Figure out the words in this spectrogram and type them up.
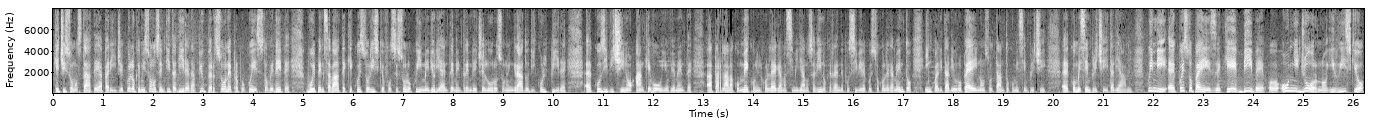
che ci sono state a Parigi. Quello che mi sono sentita dire da più persone è proprio questo, vedete, voi pensavate che questo rischio fosse solo qui in Medio Oriente, mentre invece loro sono in grado di colpire eh, così vicino anche voi. Ovviamente eh, parlava con me, con il collega Massimiliano Savino che rende possibile questo collegamento in qualità di europei, non soltanto come semplici, eh, come semplici italiani. Quindi eh, questo paese che vive ogni giorno il rischio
